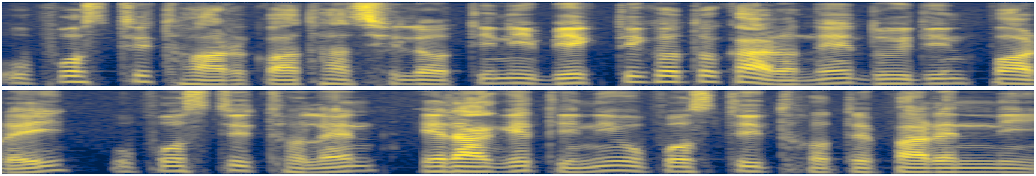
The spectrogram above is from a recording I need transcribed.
উপস্থিত হওয়ার কথা ছিল। তিনি ব্যক্তিগত কারণে দুই দিন পরেই উপস্থিত হলেন। এর আগে তিনি উপস্থিত হতে পারেননি।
